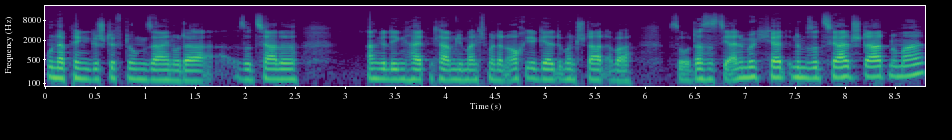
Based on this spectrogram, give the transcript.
unabhängige Stiftungen sein oder soziale Angelegenheiten. Klar haben die manchmal dann auch ihr Geld über den Staat, aber so, das ist die eine Möglichkeit in einem Sozialstaat normal,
